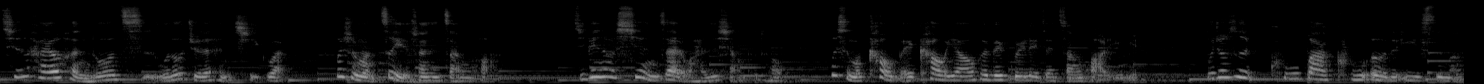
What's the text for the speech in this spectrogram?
其实还有很多词，我都觉得很奇怪，为什么这也算是脏话？即便到现在，我还是想不通，为什么靠背靠腰会被归类在脏话里面？不就是哭爸哭二的意思吗？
